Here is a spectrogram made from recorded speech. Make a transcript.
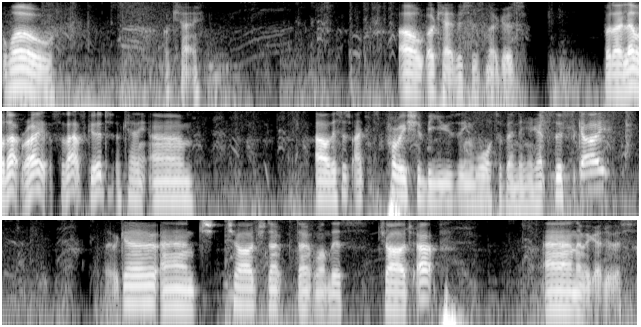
Whoa. Okay. Oh, okay, this is no good. But I leveled up, right? So that's good. Okay. Um. Oh, this is... I probably should be using water bending against this guy. There we go. And ch charge. Don't, don't want this. Charge up. And there we go. Do this.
